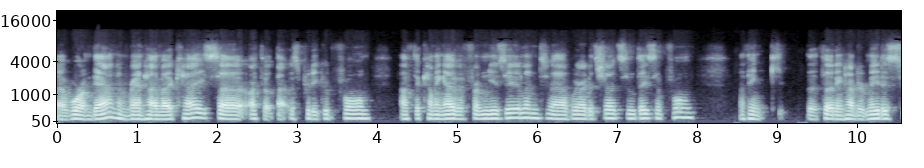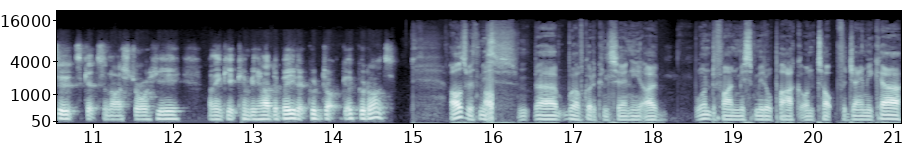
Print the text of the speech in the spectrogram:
uh, wore him down and ran home okay. So I thought that was pretty good form after coming over from New Zealand, uh, where it had showed some decent form. I think the 1300 metres suits, gets a nice draw here. I think it can be hard to beat at good, good odds. I was with Miss. Uh, well, I've got a concern here. I wanted to find Miss Middle Park on top for Jamie Kah.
